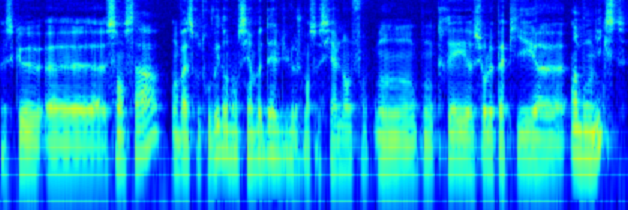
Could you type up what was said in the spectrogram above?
Parce que euh, sans ça, on va se retrouver dans l'ancien modèle du logement social dans le fond. On, crée sur le papier euh, un bon mixte,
